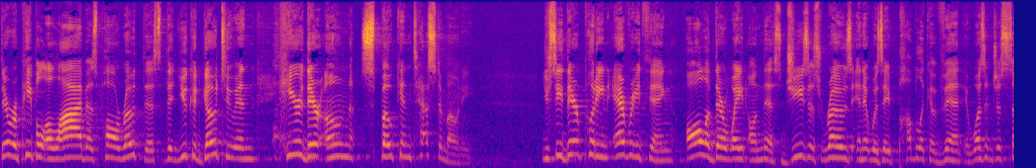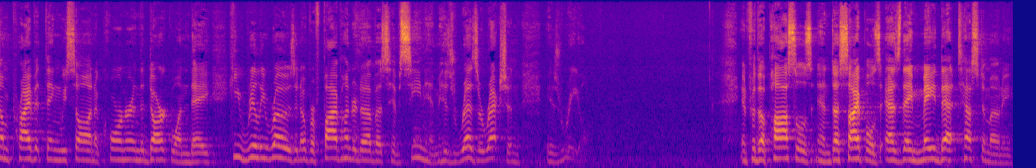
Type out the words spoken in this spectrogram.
there were people alive, as Paul wrote this, that you could go to and hear their own spoken testimony. You see, they're putting everything, all of their weight on this. Jesus rose, and it was a public event. It wasn't just some private thing we saw in a corner in the dark one day. He really rose, and over 500 of us have seen him. His resurrection is real. And for the apostles and disciples, as they made that testimony,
